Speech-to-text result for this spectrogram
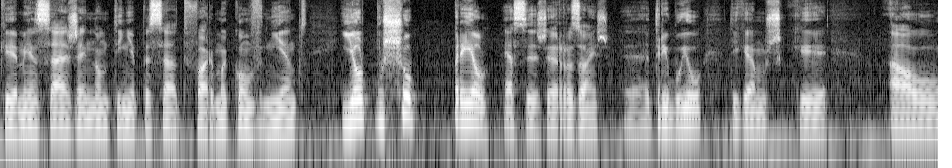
que a mensagem não tinha passado de forma conveniente e ele puxou para ele essas razões. Uh, atribuiu, digamos que, ao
